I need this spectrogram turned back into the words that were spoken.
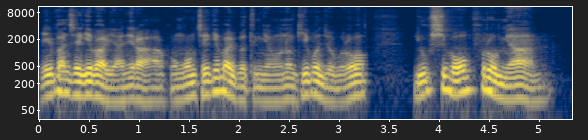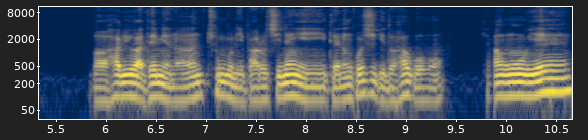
일반 재개발이 아니라 공공 재개발 같은 경우는 기본적으로 65%면 뭐 합의가 되면은 충분히 바로 진행이 되는 곳이기도 하고 향후에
